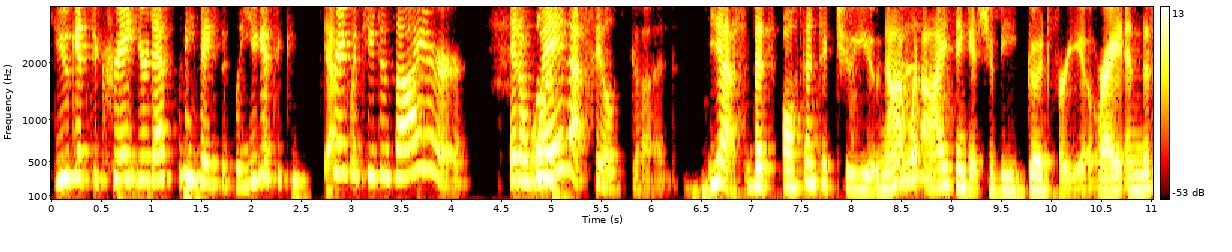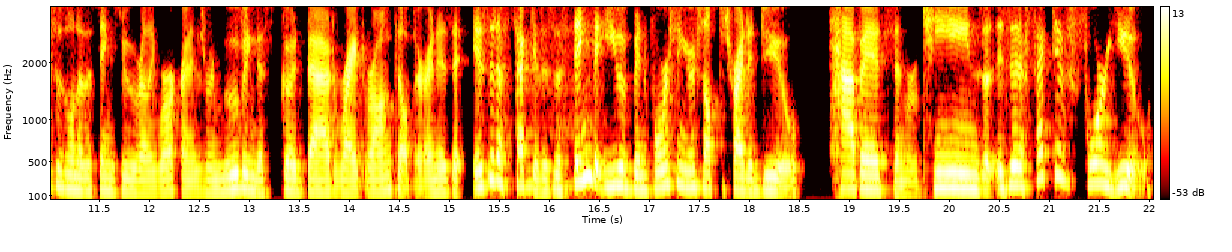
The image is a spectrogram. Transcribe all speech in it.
you get to create your destiny basically. You get to c- create what you desire. in a way that feels good. Yes, that's authentic to you, not what I think it should be good for you, right? And this is one of the things we really work on is removing this good, bad, right, wrong filter. And is it is it effective? Is the thing that you have been forcing yourself to try to do habits and routines is it effective for you?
